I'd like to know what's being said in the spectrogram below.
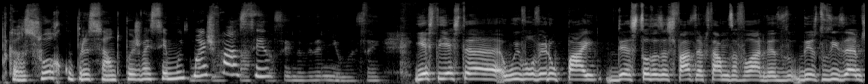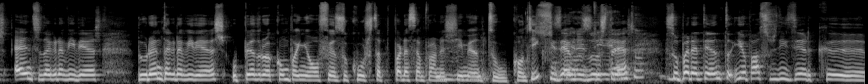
porque a sua recuperação depois vai ser muito, muito mais, mais fácil. fácil. Sem dúvida nenhuma, sim. E este, este, uh, o envolver o pai, desde todas as fases, é que estávamos a falar, desde, desde os exames antes da gravidez, durante a gravidez, o Pedro acompanhou, fez o curso da preparação para o nascimento uhum. contigo, super fizemos atento. os três, super atento, e eu posso-vos dizer que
